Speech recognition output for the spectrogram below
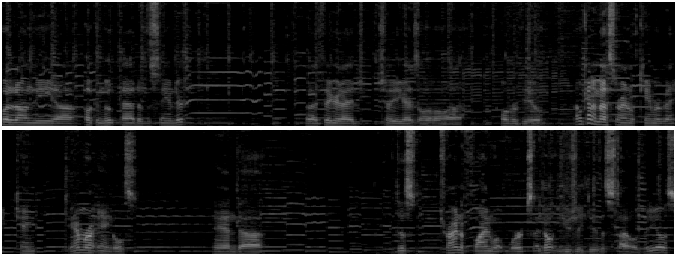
put it on the uh, hook and loop pad of the sander. But I figured I'd show you guys a little uh, overview. I'm kind of messing around with camera camera angles and uh, just trying to find what works. I don't usually do this style of videos.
